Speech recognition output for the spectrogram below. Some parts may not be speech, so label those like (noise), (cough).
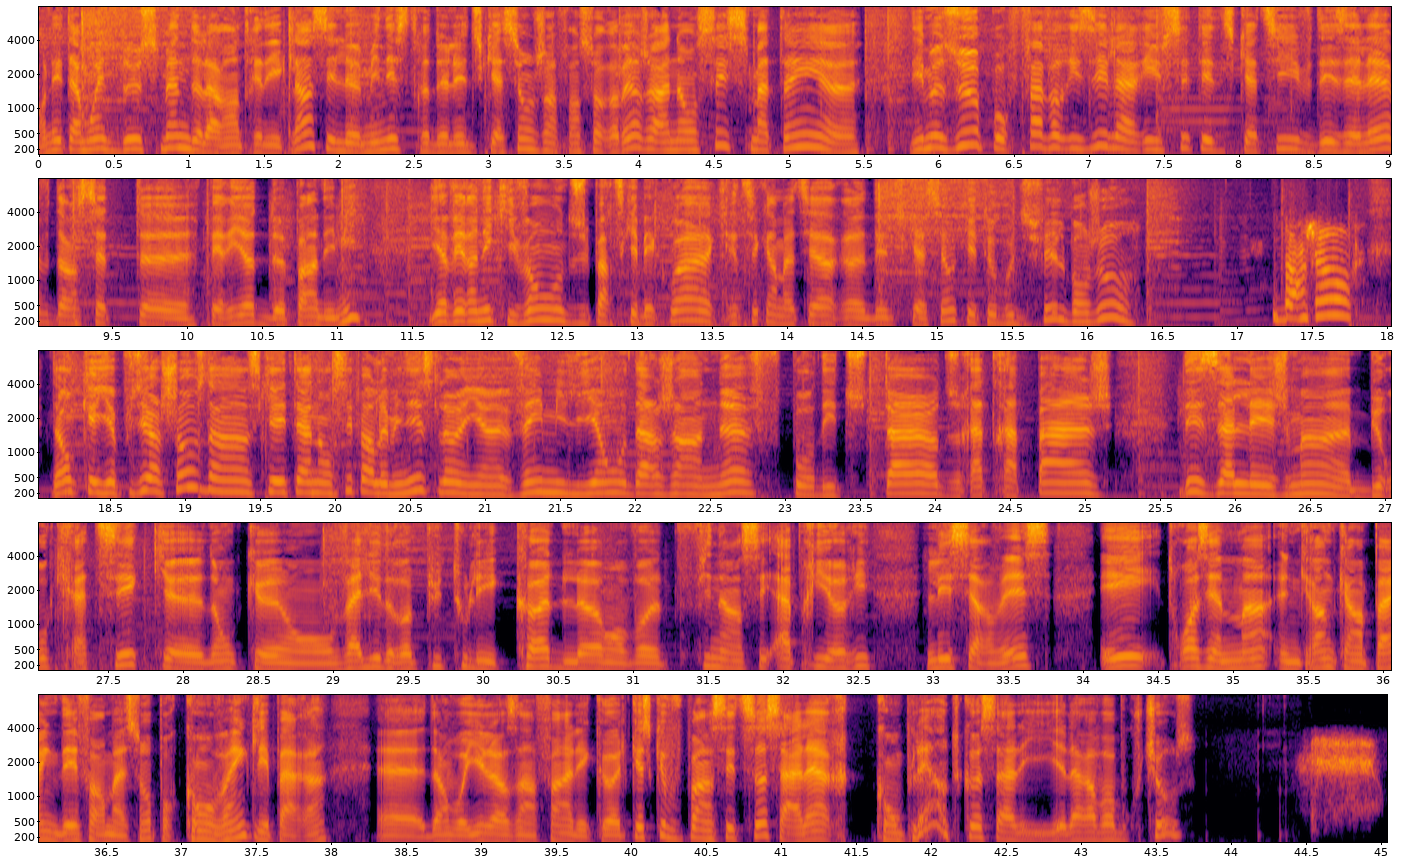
On est à moins de deux semaines de la rentrée des classes et le ministre de l'Éducation, Jean-François Roberge, a annoncé ce matin euh, des mesures pour favoriser la réussite éducative des élèves dans cette euh, période de pandémie. Il y a Véronique Yvon du Parti québécois, critique en matière euh, d'éducation, qui est au bout du fil. Bonjour. Bonjour. Donc, il y a plusieurs choses dans ce qui a été annoncé par le ministre. Là. Il y a un 20 millions d'argent neuf pour des tuteurs, du rattrapage, des allègements euh, bureaucratiques. Euh, donc, euh, on validera plus tous les codes. Là. On va financer a priori les services. Et troisièmement, une grande campagne d'information pour convaincre les parents d'envoyer leurs enfants à l'école. Qu'est-ce que vous pensez de ça? Ça a l'air complet. En tout cas, ça, il a l'air d'avoir beaucoup de choses.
